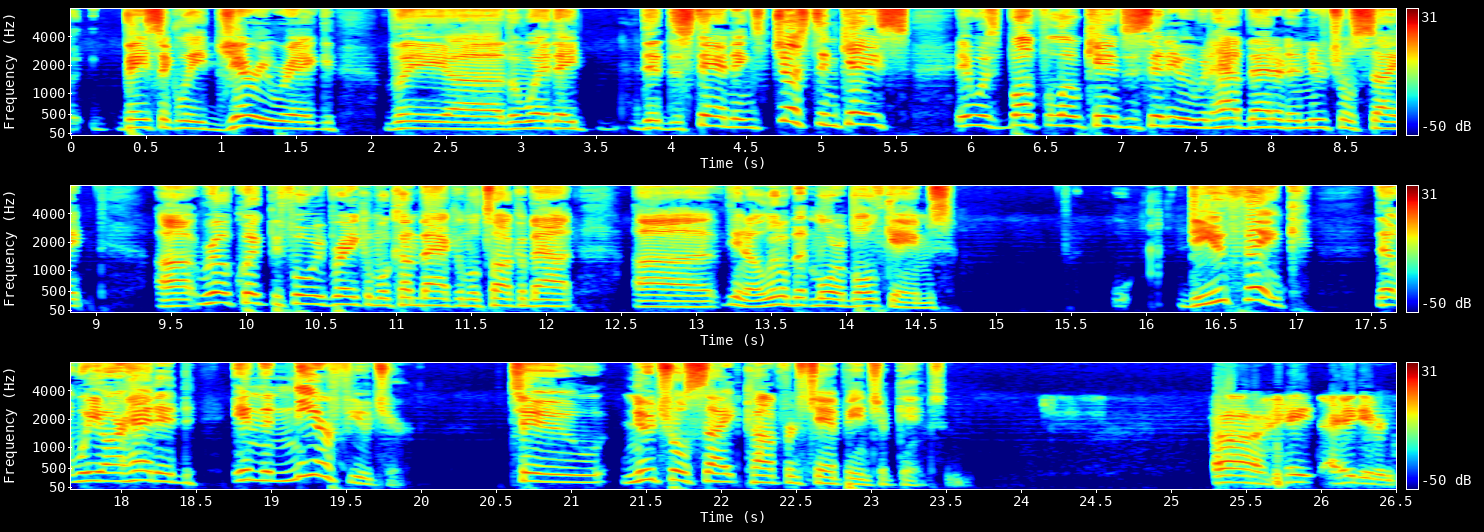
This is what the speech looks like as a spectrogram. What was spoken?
uh, basically jerry rig the uh, the way they did the standings just in case it was Buffalo, Kansas City. We would have that at a neutral site. Uh, real quick before we break, and we'll come back and we'll talk about uh, you know a little bit more of both games. Do you think that we are headed in the near future to neutral site conference championship games? Uh, I hate I hate even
